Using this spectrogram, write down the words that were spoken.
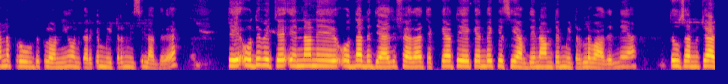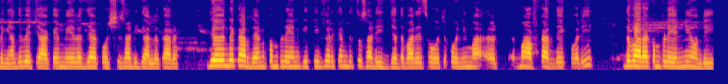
ਅਨਅਪਰੂਵਡ ਕਲੋਨੀ ਹੋਣ ਕਰਕੇ ਮੀਟਰ ਨਹੀਂ ਸੀ ਲੱਗ ਰਿਹਾ। ਤੇ ਉਹਦੇ ਵਿੱਚ ਇਹਨਾਂ ਨੇ ਉਹਦਾ ਨਜਾਇਜ਼ ਫਾਇਦਾ ਚੱਕਿਆ ਤੇ ਇਹ ਕਹਿੰਦੇ ਕਿ ਅਸੀਂ ਆਪਦੇ ਨਾਮ ਤੇ ਮੀਟਰ ਲਵਾ ਦਿੰਨੇ ਆ ਤੂੰ ਸਾਨੂੰ ਝਾੜੀਆਂ ਦੇ ਵਿੱਚ ਆ ਕੇ ਮਿਲ ਜਾਂ ਕੁਛ ਸਾਡੀ ਗੱਲ ਕਰ। ਜਦੋਂ ਇਹਦੇ ਘਰਦਿਆਂ ਨੂੰ ਕੰਪਲੇਨ ਕੀਤੀ, ਫਿਰ ਕਹਿੰਦੇ ਤੂੰ ਸਾਡੀ ਇੱਜ਼ਤ ਬਾਰੇ ਸੋਚ, ਕੋਈ ਨਹੀਂ ਮਾਫ ਕਰ ਦੇ ਇੱਕ ਵਾਰੀ। ਦੁਬਾਰਾ ਕੰਪਲੇਨ ਨਹੀਂ ਆਉਂਦੀ।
